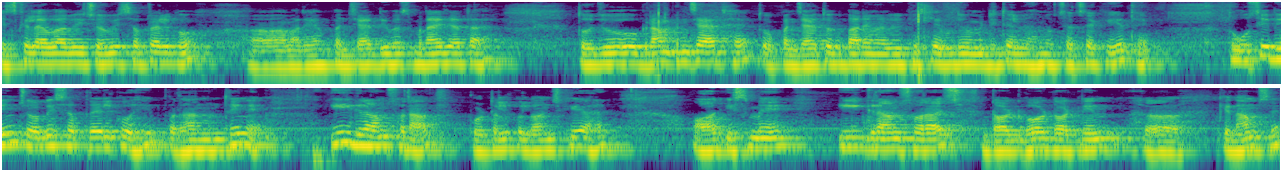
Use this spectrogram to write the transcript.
इसके अलावा अभी चौबीस अप्रैल को हमारे यहाँ पंचायत दिवस मनाया जाता है। तो जो ग्राम पंचायत है तो पंचायतों के बारे में अभी पिछले वीडियो में डिटेल में हम लोग चर्चा किए थे। तो उसी दिन चौबीस अप्रैल को ही प्रधानमंत्री ने ई ग्राम स्वराज पोर्टल को लॉन्च किया है। और इसमें E Gram Swaraj dot gov dot in के नाम से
